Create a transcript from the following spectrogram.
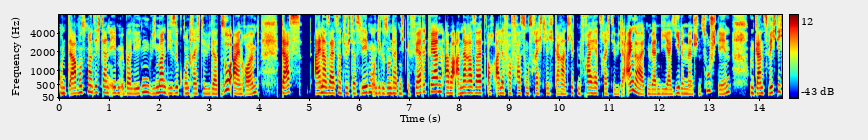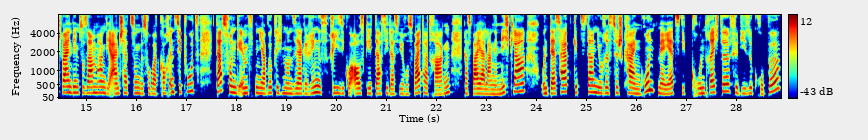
Und da muss man sich dann eben überlegen, wie man diese Grundrechte wieder so einräumt, dass einerseits natürlich das Leben und die Gesundheit nicht gefährdet werden, aber andererseits auch alle verfassungsrechtlich garantierten Freiheitsrechte wieder eingehalten werden, die ja jedem Menschen zustehen. Und ganz wichtig war in dem Zusammenhang die Einschätzung des Robert Koch Instituts, dass von Geimpften ja wirklich nur ein sehr geringes Risiko ausgeht, dass sie das Virus weitertragen. Das war ja lange nicht klar. Und deshalb gibt es dann juristisch keinen Grund mehr jetzt, die Grundrechte für diese Gruppe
